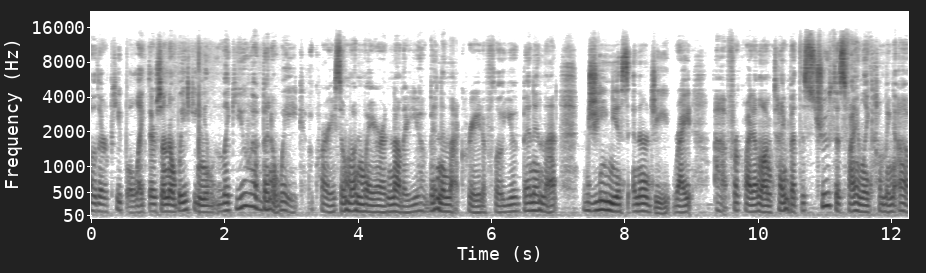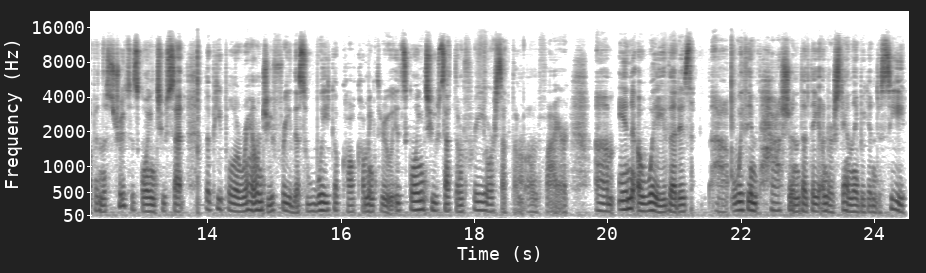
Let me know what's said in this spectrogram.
other people. Like there's an awakening. Like you have been awake, Aquarius, in one way or another. You have been in that creative flow. You have been in that genius energy, right, uh, for quite a long time. But this truth is finally coming up, and this truth is going to set the people around you free. This wake up call coming through. It's going to set them free or set them on fire um, in a way that is uh, within passion that they understand, they begin to see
